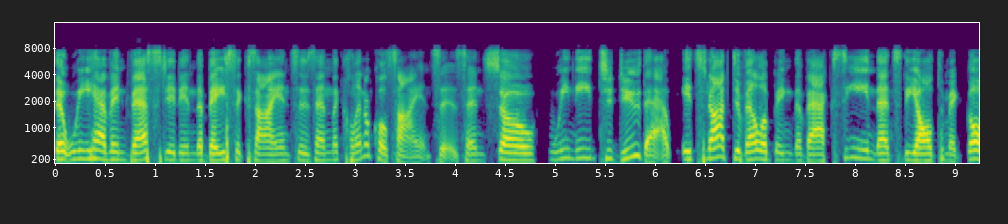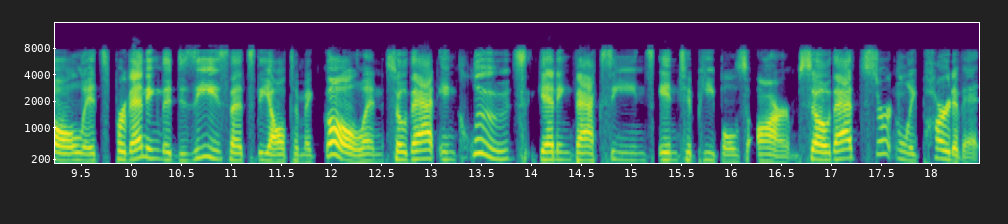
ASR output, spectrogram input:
that we have invested in the basic sciences and the clinical sciences. And so we need to do that. It's not developing the vaccine that's the ultimate goal, it's preventing the disease that's the ultimate goal. And so that includes getting vaccines into people's arms. So that's certainly certainly part of it.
